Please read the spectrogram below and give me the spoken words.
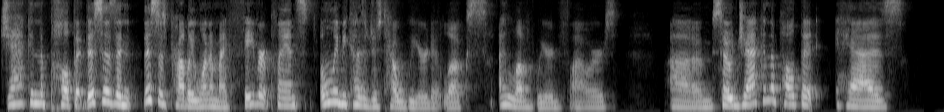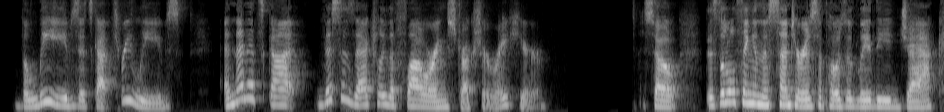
Jack in the pulpit. This is an this is probably one of my favorite plants, only because of just how weird it looks. I love weird flowers. Um, so Jack in the pulpit has the leaves. It's got three leaves, and then it's got this is actually the flowering structure right here. So this little thing in the center is supposedly the Jack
